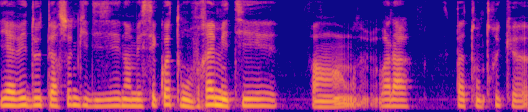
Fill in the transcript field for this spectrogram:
Il y avait d'autres personnes qui disaient non mais c'est quoi ton vrai métier? Enfin voilà, c'est pas ton truc. euh,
